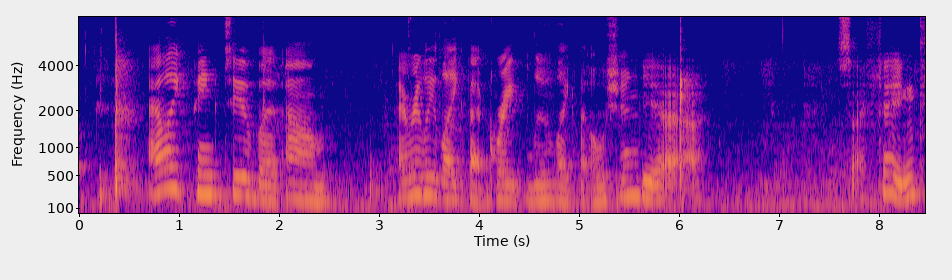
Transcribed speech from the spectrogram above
I like pink too, but um, I really like that bright blue like the ocean. yeah. So I think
